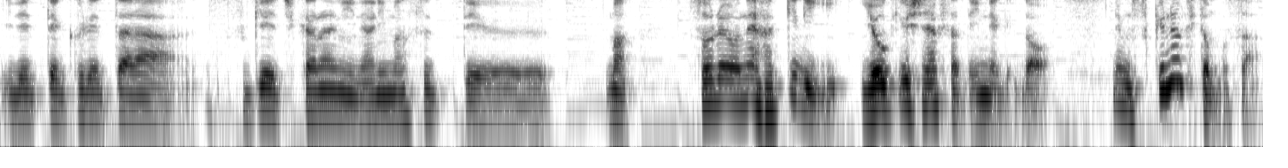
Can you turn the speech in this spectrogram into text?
入れてくれたらすげえ力になりますっていうまあそれをねはっきり要求しなくたっていいんだけどでも少なくともさ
